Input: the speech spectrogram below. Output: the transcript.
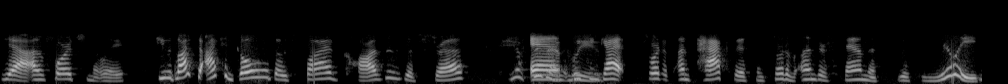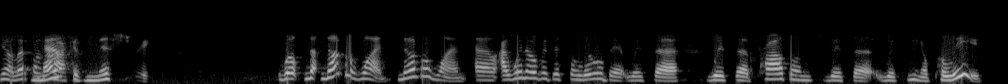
yeah. Unfortunately, if you would like to, I could go over those five causes of stress, yeah, and that, we can get sort of unpack this and sort of understand this this really yeah, massive it. mystery. Well, n- number one, number one, uh, I went over this a little bit with uh, with the problems with uh, with you know police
